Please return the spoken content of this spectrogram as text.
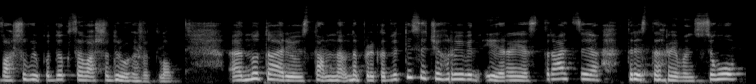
ваш випадок, це ваше друге житло. Е, Нотаріус там, на- наприклад, 2000 гривень і реєстрація 300 гривень. Всього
